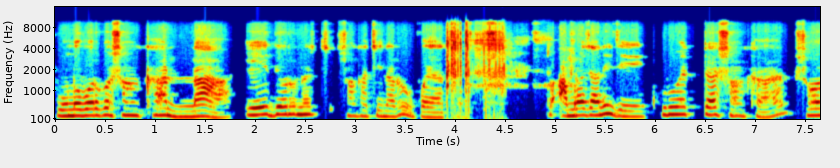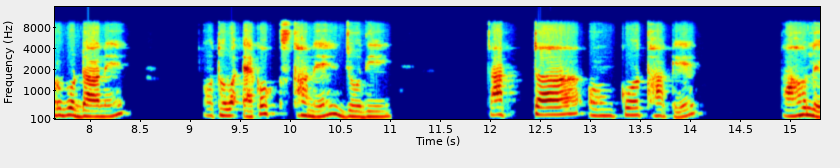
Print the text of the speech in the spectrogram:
পূর্ণবর্গ সংখ্যা না, এই ধরনের সংখ্যা চেনারও উপায় আছে। তো আমরা জানি যে কোনো একটা সংখ্যার সর্বডানে অথবা একক স্থানে যদি চারটা অঙ্ক থাকে, তাহলে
